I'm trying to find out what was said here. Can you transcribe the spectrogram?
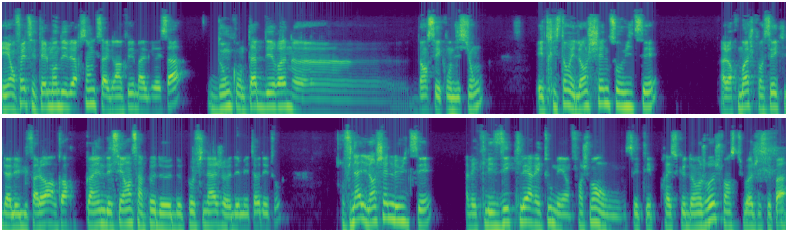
Et en fait, c'est tellement déversant que ça a grimpé malgré ça. Donc on tape des runs euh, dans ces conditions. Et Tristan, il enchaîne son 8C. Alors que moi, je pensais qu'il allait lui falloir encore quand même des séances un peu de, de peaufinage des méthodes et tout. Au final, il enchaîne le 8C avec les éclairs et tout, mais franchement, c'était presque dangereux, je pense, tu vois, je sais pas.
